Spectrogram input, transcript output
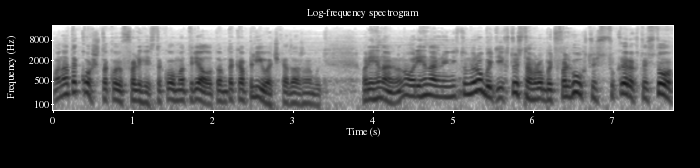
Вона також такої фольги, з такого матеріалу, там така плівочка должна бути. Оригінальна. Ну, оригінальної ніхто не робить, і хтось там робить фольгу, хтось цукерок, хтось того.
